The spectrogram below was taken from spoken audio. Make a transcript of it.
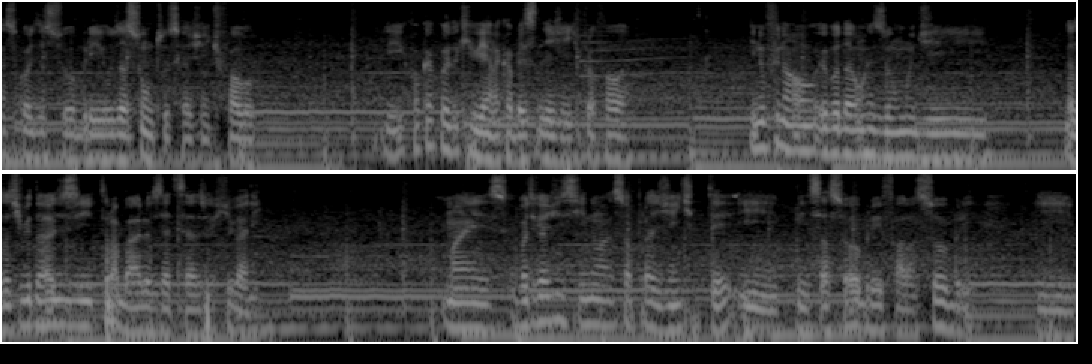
as coisas sobre os assuntos que a gente falou. E qualquer coisa que vier na cabeça da gente para falar. E no final eu vou dar um resumo de das atividades e trabalhos, etc. que tiverem. Mas o podcast em si não é só pra gente ter e pensar sobre, falar sobre e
